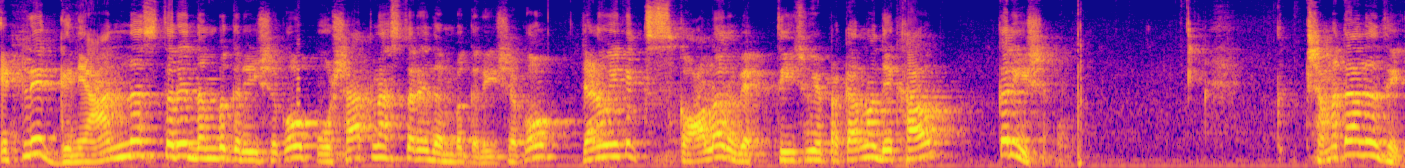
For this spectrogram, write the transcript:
એટલે જ્ઞાનના સ્તરે દંભ કરી શકો, પોશાકના સ્તરે દંભ કરી શકો. જાણે હું એક સ્કોલર વ્યક્તિ છું, એ પ્રકારનો દેખાવ કરી શકો. ક્ષમતા નથી.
